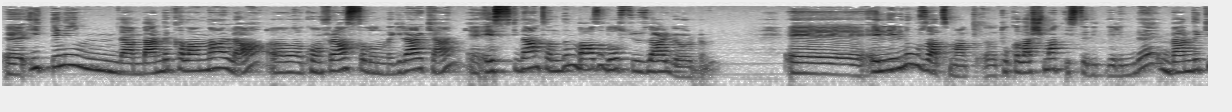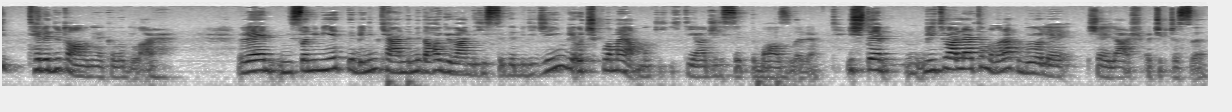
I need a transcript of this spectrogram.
E, ilk deneyimden bende kalanlarla e, konferans salonuna girerken e, eskiden tanıdığım bazı dost yüzler gördüm. E, ellerini uzatmak, e, tokalaşmak istediklerinde bendeki tereddüt anını yakaladılar. Ve samimiyetle benim kendimi daha güvende hissedebileceğim bir açıklama yapmak ihtiyacı hissetti bazıları. İşte ritüeller tam olarak böyle şeyler açıkçası.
